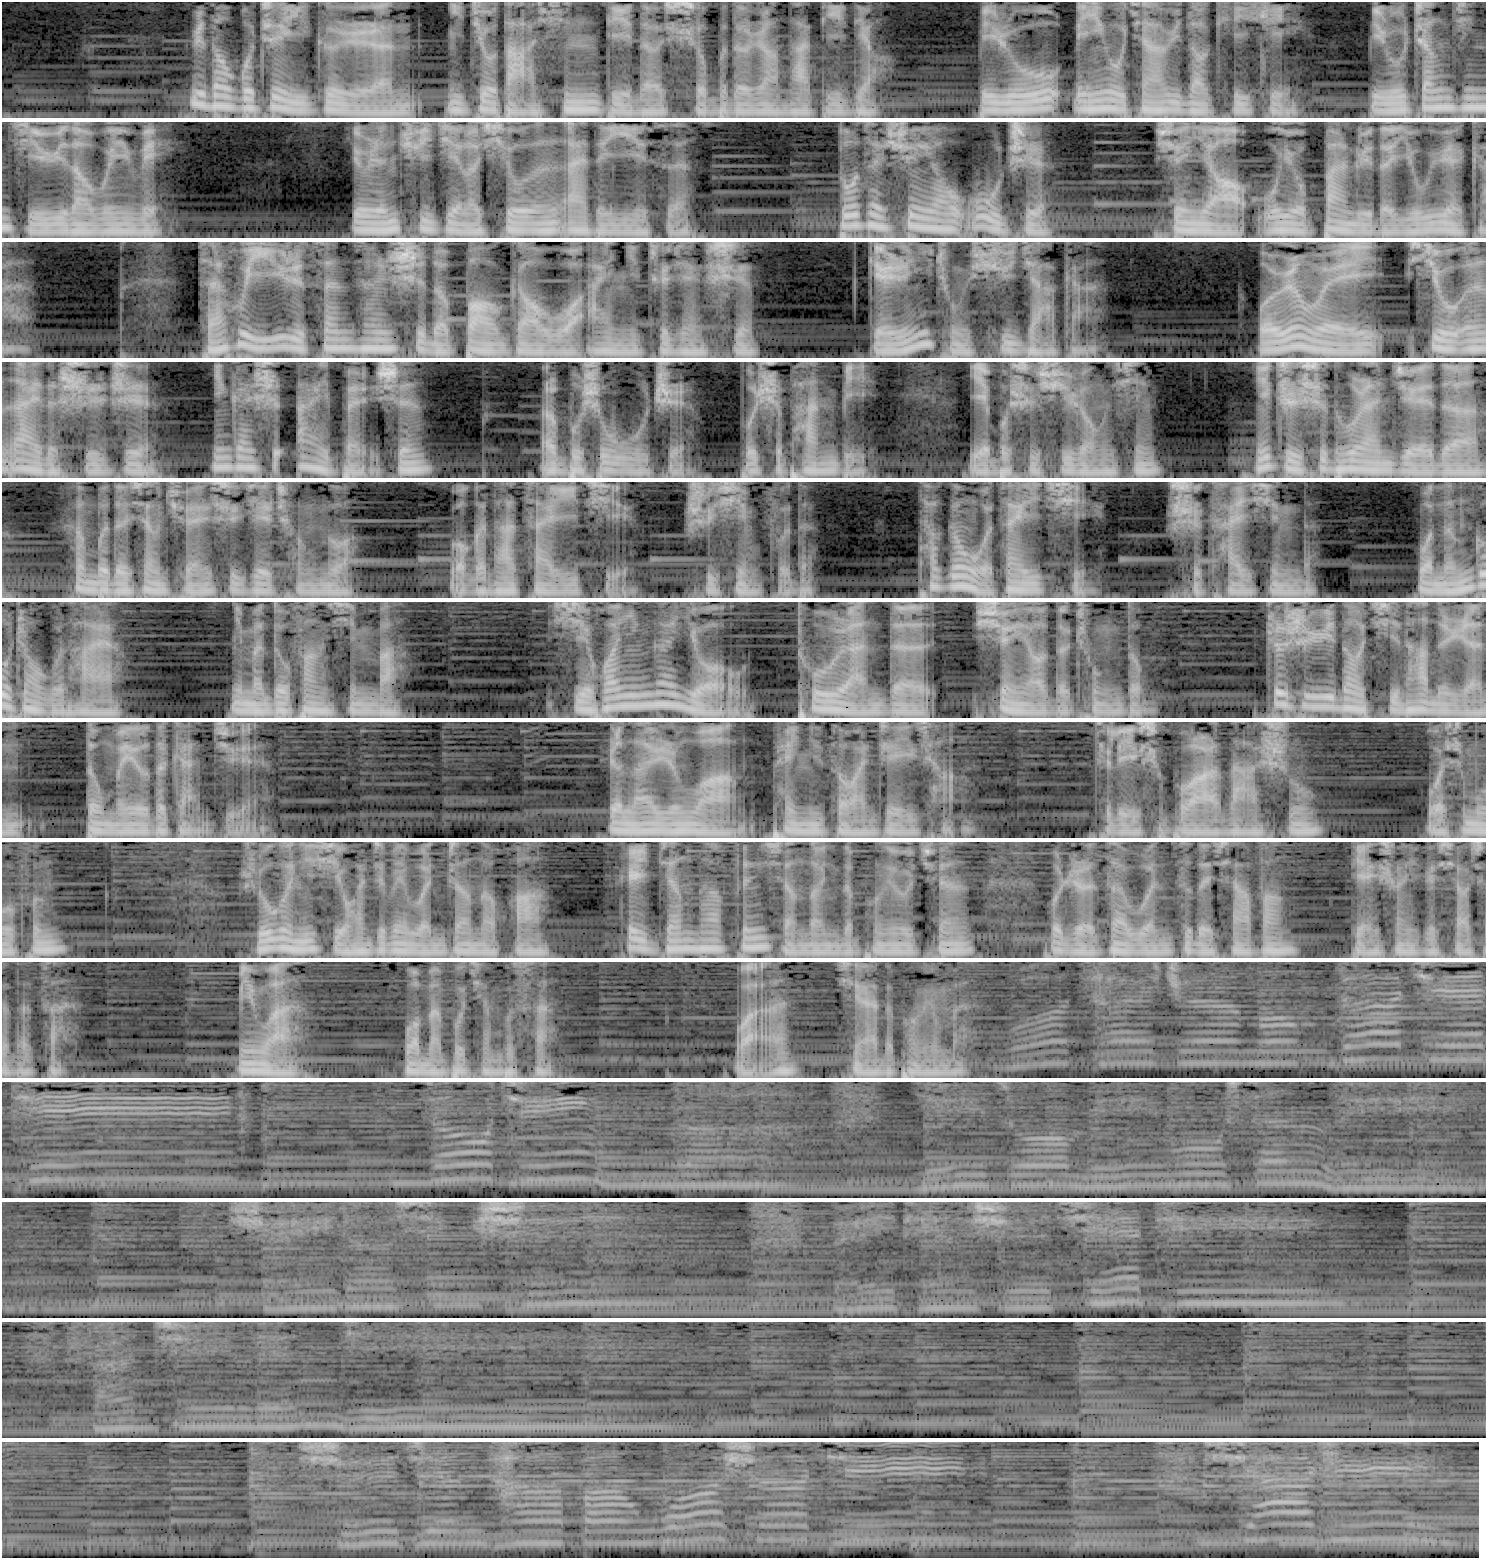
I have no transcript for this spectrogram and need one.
遇到过这一个人，你就打心底的舍不得让他低调。比如林宥嘉遇到 Kiki，比如张金吉遇到薇薇，有人曲解了秀恩爱的意思，多在炫耀物质。炫耀我有伴侣的优越感，才会一日三餐式的报告我爱你这件事，给人一种虚假感。我认为秀恩爱的实质应该是爱本身，而不是物质，不是攀比，也不是虚荣心。你只是突然觉得恨不得向全世界承诺，我跟他在一起是幸福的，他跟我在一起是开心的，我能够照顾他呀。你们都放心吧。喜欢应该有突然的炫耀的冲动，这是遇到其他的人都没有的感觉。人来人往，陪你走完这一场。这里是不二大叔，我是沐风。如果你喜欢这篇文章的话，可以将它分享到你的朋友圈，或者在文字的下方点上一个小小的赞。明晚我们不见不散。晚安，亲爱的朋友们。我踩着梦的阶梯。走进了一座迷雾森林，谁的心事被天使窃听，泛起涟漪。时间它帮我设计，下一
